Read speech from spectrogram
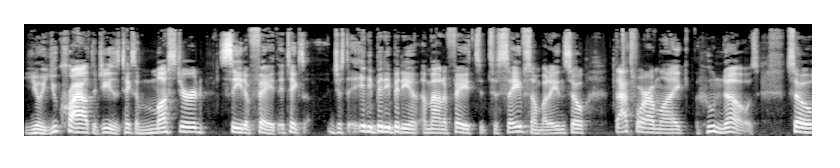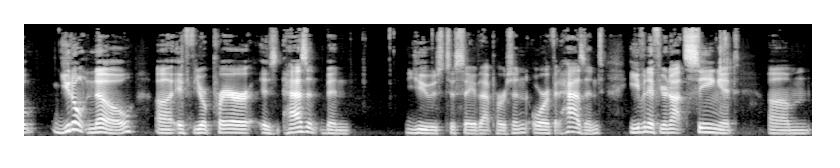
you know, you cry out to Jesus. It takes a mustard seed of faith. It takes just an itty bitty bitty amount of faith to, to save somebody. And so that's where I'm like, who knows? So you don't know uh, if your prayer is hasn't been used to save that person, or if it hasn't, even if you're not seeing it um,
